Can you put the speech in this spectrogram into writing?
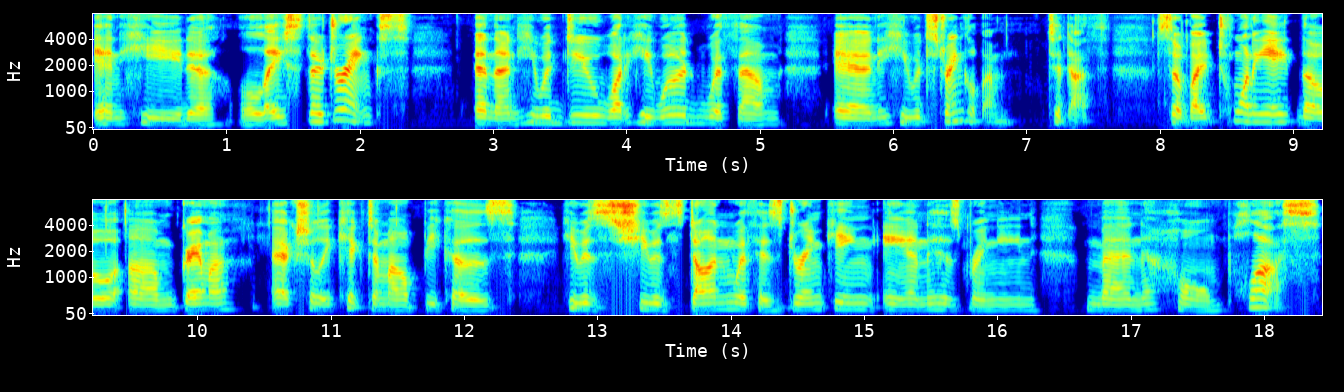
and he'd uh, lace their drinks, and then he would do what he would with them, and he would strangle them to death. So by 28, though, um, Grandma actually kicked him out because he was she was done with his drinking and his bringing men home. Plus,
